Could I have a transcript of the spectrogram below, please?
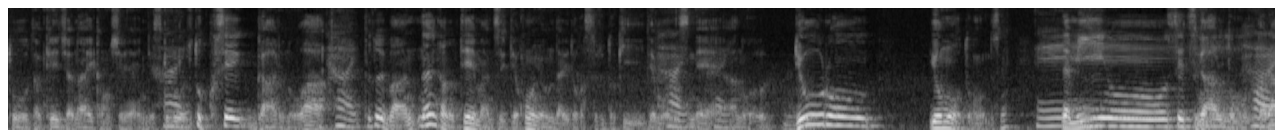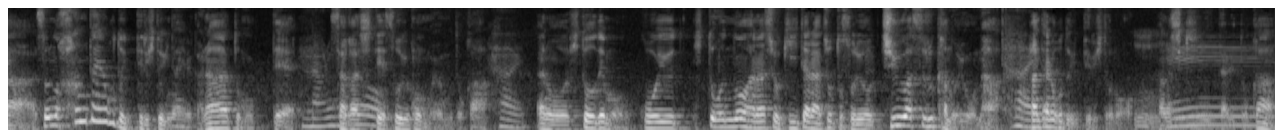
とだけじゃないかもしれないんですけど、はい。ちょっと癖があるのは、はい。例えば何かのテーマについて本を読んだりとかする時でもですね、はいはい。あの両論読もうと思うんですね。右の説があると思ったら、はその反対のこと言ってる人いないのかなと思って探してそういう本も読むとか、はい。あの人でもこういう人の話を聞いたらちょっとそれを中和するかのようなはい。反対のことを言ってる人の話聞きに行ったりとか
